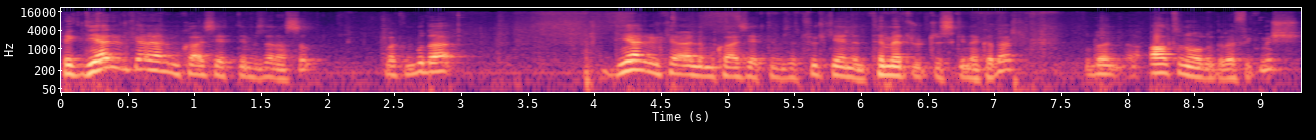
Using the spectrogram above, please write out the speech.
Peki diğer ülkelerle mukayese ettiğimizde nasıl? Bakın bu da diğer ülkelerle mukayese ettiğimizde Türkiye'nin temerrüt riski ne kadar? Bu da Altınoğlu grafikmiş.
